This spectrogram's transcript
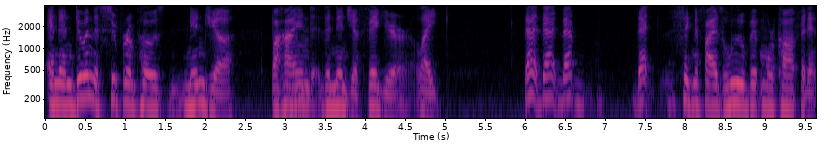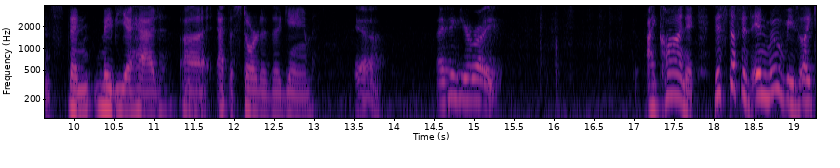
and then doing the superimposed ninja behind the ninja figure like that that that that signifies a little bit more confidence than maybe you had uh, at the start of the game. Yeah, I think you're right. Iconic. This stuff is in movies. Like,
